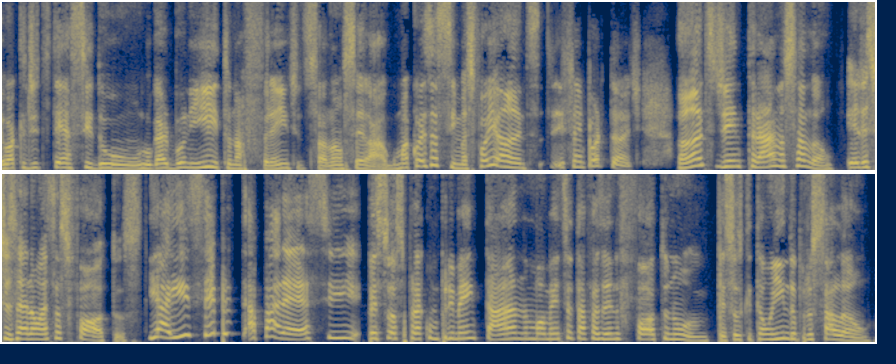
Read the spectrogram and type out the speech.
Eu acredito que tenha sido um lugar bonito na frente do salão, sei lá, alguma coisa assim, mas foi antes. Isso é importante. Antes de entrar no salão, eles fizeram essas fotos. E aí sempre aparece pessoas para cumprimentar no momento que você está fazendo foto no pessoas que estão indo para o salão.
